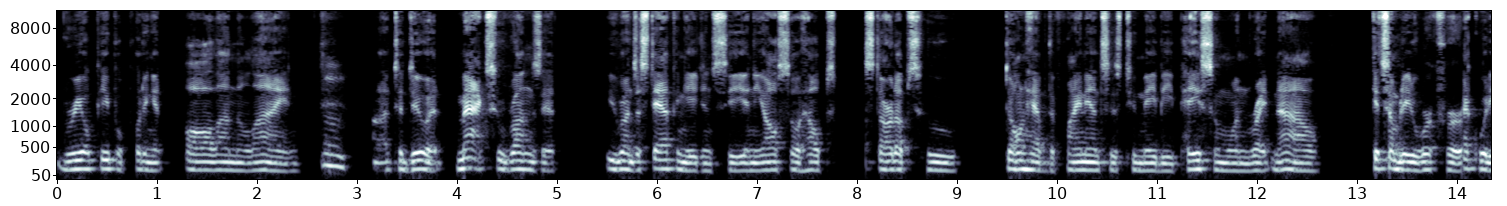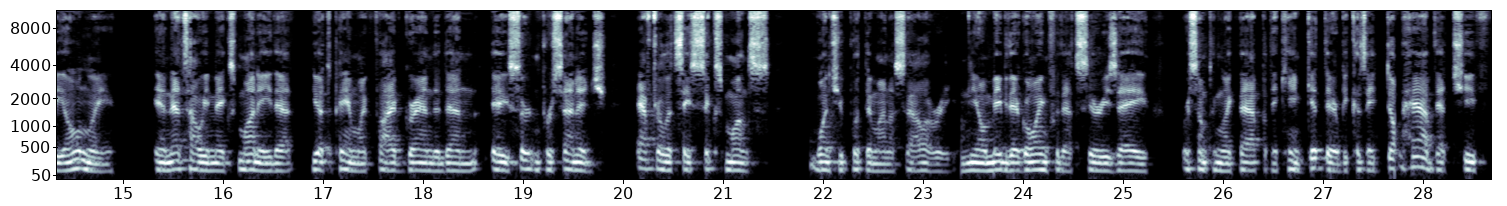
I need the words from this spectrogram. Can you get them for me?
real people putting it all on the line mm. uh, to do it. Max, who runs it, he runs a staffing agency and he also helps startups who don't have the finances to maybe pay someone right now, get somebody to work for equity only. And that's how he makes money that you have to pay him like five grand and then a certain percentage after, let's say, six months once you put them on a salary. You know, maybe they're going for that Series A or something like that, but they can't get there because they don't have that chief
